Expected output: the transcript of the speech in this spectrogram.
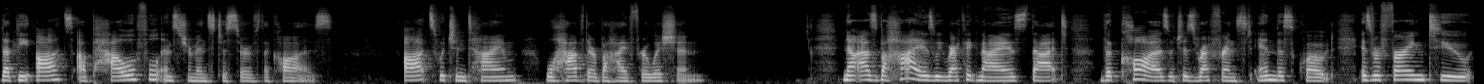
that the arts are powerful instruments to serve the cause, arts which in time will have their Baha'i fruition. Now, as Baha'is, we recognize that the cause, which is referenced in this quote, is referring to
